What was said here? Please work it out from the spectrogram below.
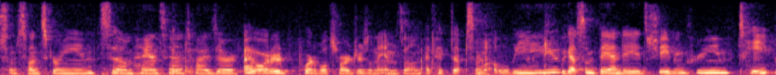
some sunscreen, some hand sanitizer. I ordered portable chargers on Amazon. I picked up some Aleve. We got some band-aids, shaving cream, tape,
